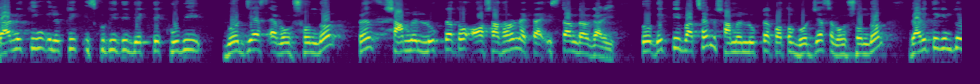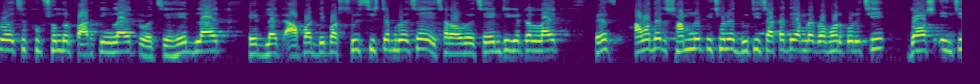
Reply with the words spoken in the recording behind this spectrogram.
Journey King electric স্কুটিটি দেখতে খুবই গর্জিয়াস এবং সুন্দর। ফ্রেন্ডস সামনের লুকটা তো অসাধারণ একটা স্ট্যান্ডার্ড গাড়ি। তো দেখতেই পাচ্ছেন, সামনের লুকটা কত গর্জিয়াস এবং সুন্দর। গাড়িতে কিন্তু রয়েছে খুব সুন্দর পার্কিং লাইট রয়েছে headlight headlight upper dipper switch system রয়েছে, এছাড়াও রয়েছে ইন্ডিকেটর লাইট আমাদের সামনে পিছনে দুটি চাকাতে আমরা ব্যবহার করেছি দশ ইঞ্চি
